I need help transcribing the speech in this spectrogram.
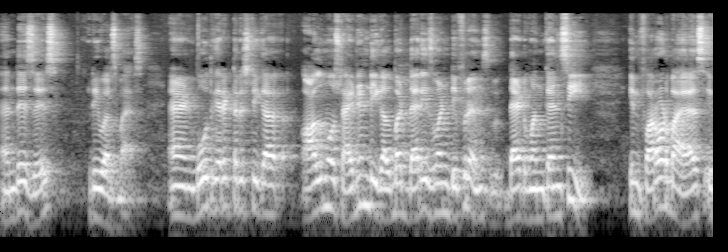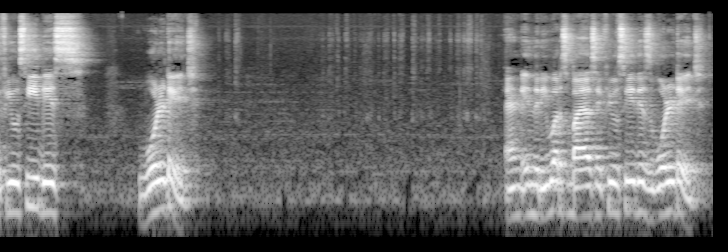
and this is reverse bias. And both characteristic are almost identical but there is one difference that one can see. In forward bias, if you see this voltage and in reverse bias, if you see this voltage,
